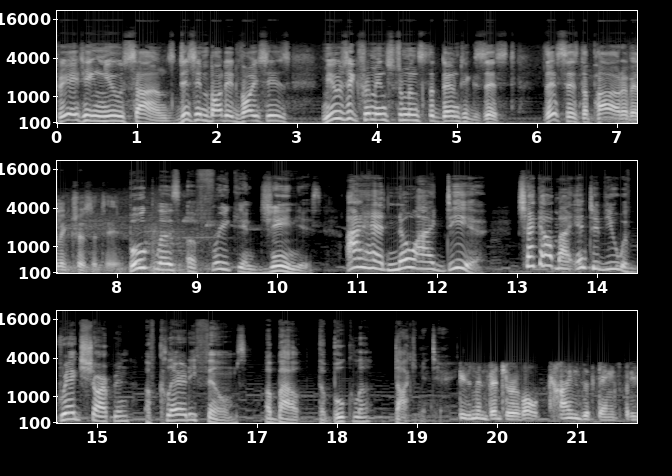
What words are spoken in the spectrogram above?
Creating new sounds, disembodied voices, music from instruments that don't exist. This is the power of electricity. Buchla's a freaking genius. I had no idea. Check out my interview with Greg Sharpen of Clarity Films about the Buchla documentary. He's an inventor of all kinds of things, but he's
